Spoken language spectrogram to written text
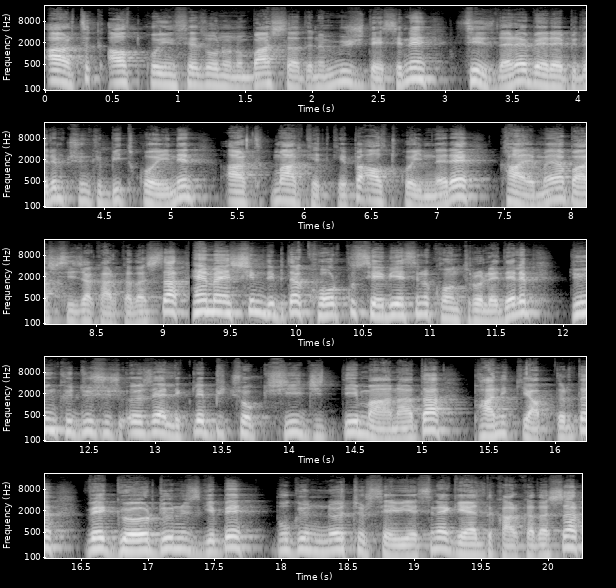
artık altcoin sezonunun başladığını müjdesini sizlere verebilirim. Çünkü Bitcoin'in artık market cap'i altcoin'lere kaymaya başlayacak arkadaşlar. Hemen şimdi bir de korku seviyesini kontrol edelim. Dünkü düşüş özellikle birçok kişiyi ciddi manada panik yaptırdı ve gördüğünüz gibi bugün nötr seviyesine geldik arkadaşlar.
